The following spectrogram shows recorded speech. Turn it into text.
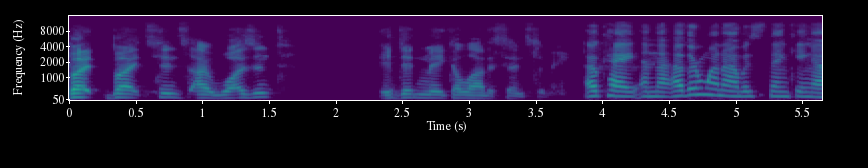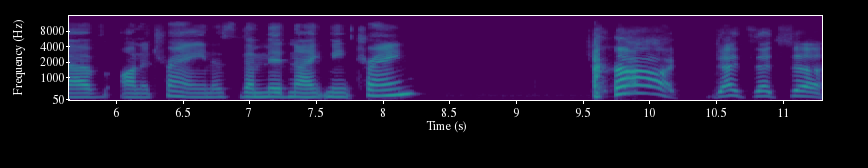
But but since I wasn't, It didn't make a lot of sense to me. Okay, and the other one I was thinking of on a train is the Midnight Meat Train. that that's uh,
